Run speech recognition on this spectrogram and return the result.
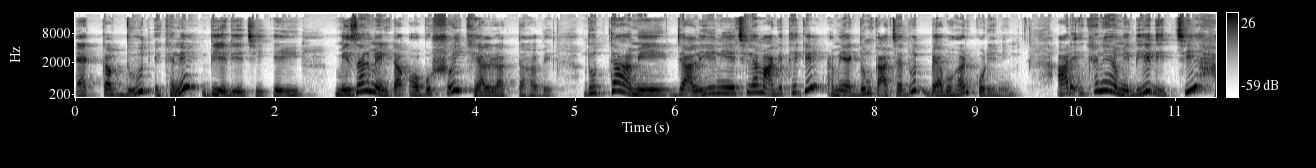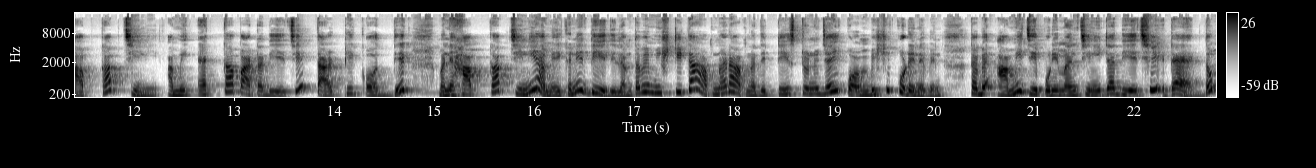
এক কাপ দুধ এখানে দিয়ে দিয়েছি। এই মেজারমেন্টটা অবশ্যই খেয়াল রাখতে হবে। দুধটা আমি জ্বালিয়ে নিয়েছিলাম আগে থেকে, আমি একদম কাঁচা দুধ ব্যবহার করিনি। আর এখানে আমি দিয়ে দিচ্ছি হাফ কাপ চিনি। আমি এক কাপ আটা দিয়েছি, তার ঠিক অর্ধেক মানে হাফ কাপ চিনি আমি এখানে দিয়ে দিলাম। তবে মিষ্টিটা আপনারা আপনাদের টেস্ট অনুযায়ী কম বেশি করে নেবেন। তবে আমি যে পরিমাণ চিনিটা দিয়েছি, এটা একদম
